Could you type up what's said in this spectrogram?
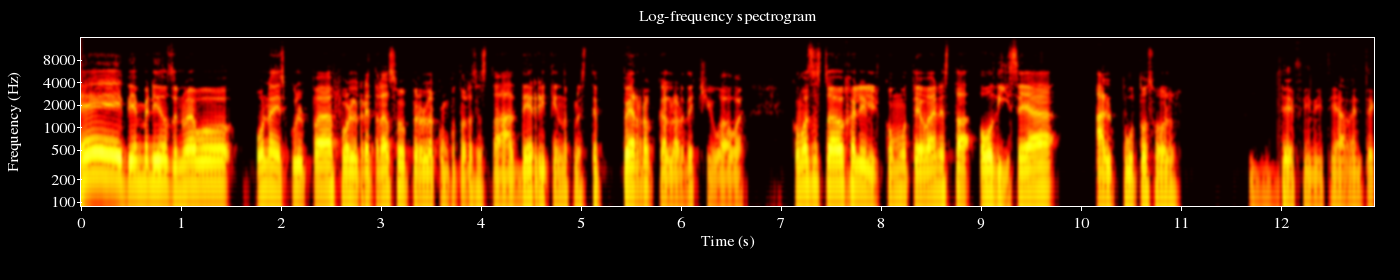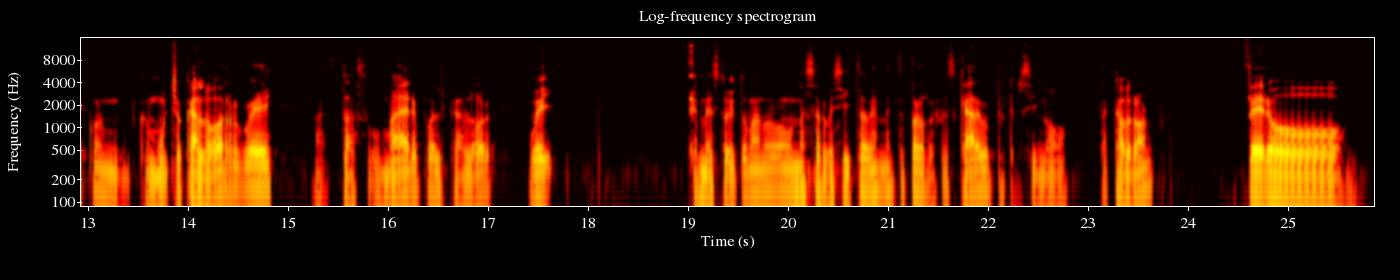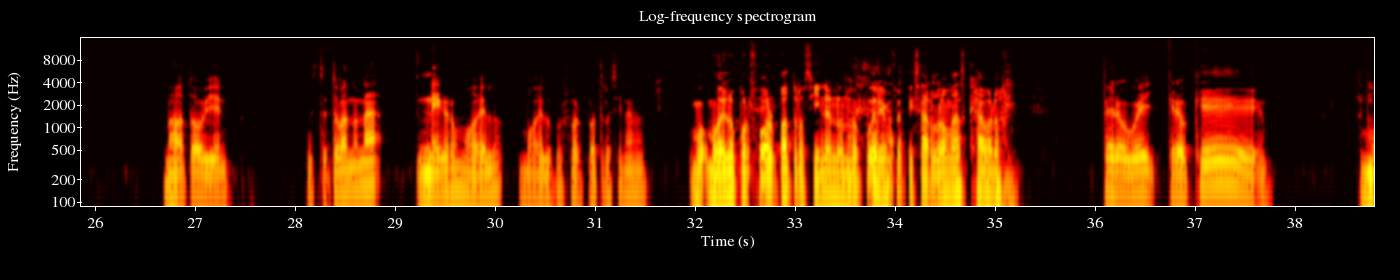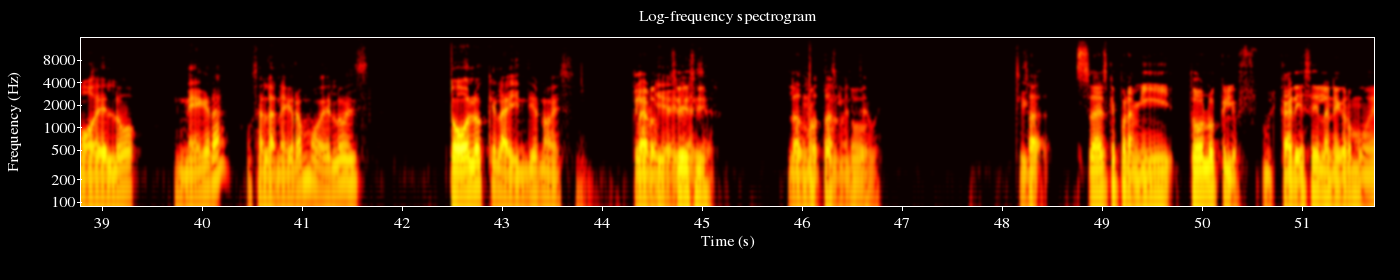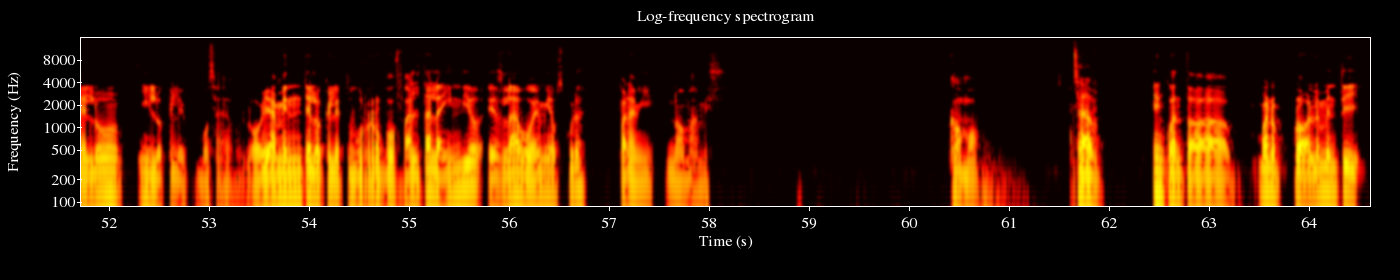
Hey, bienvenidos de nuevo. Una disculpa por el retraso, pero la computadora se está derritiendo con este perro calor de Chihuahua. ¿Cómo has estado, Jalil? ¿Cómo te va en esta odisea al puto sol? Definitivamente con, con mucho calor, güey. Hasta su madre por el calor. Güey, eh, me estoy tomando una cervecita, obviamente, para refrescar, güey, porque si no, está cabrón. Pero... No, todo bien. Me estoy tomando una negro modelo. Modelo, por favor, patrocínanos. Mo- modelo, por favor, patrocínanos. No podría enfatizarlo más, cabrón. Pero, güey, creo que modelo negra, o sea, la negra modelo es todo lo que la indio no es. Claro, Y sí, sí. ser. Las notas y Totalmente, todo. güey. Sí. Sa- Sabes que para mí todo lo que le carece de la negro modelo y lo que le, o sea, obviamente lo que le turbo falta a la indio es la bohemia oscura. Para mí, no mames. ¿Cómo? O sea, en cuanto a, bueno, probablemente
